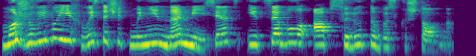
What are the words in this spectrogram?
можливо їх вистачить мені на місяць, і це було абсолютно безкоштовно.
